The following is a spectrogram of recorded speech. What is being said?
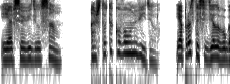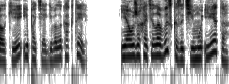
Я все видел сам. А что такого он видел? Я просто сидела в уголке и потягивала коктейль. Я уже хотела высказать ему и это,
